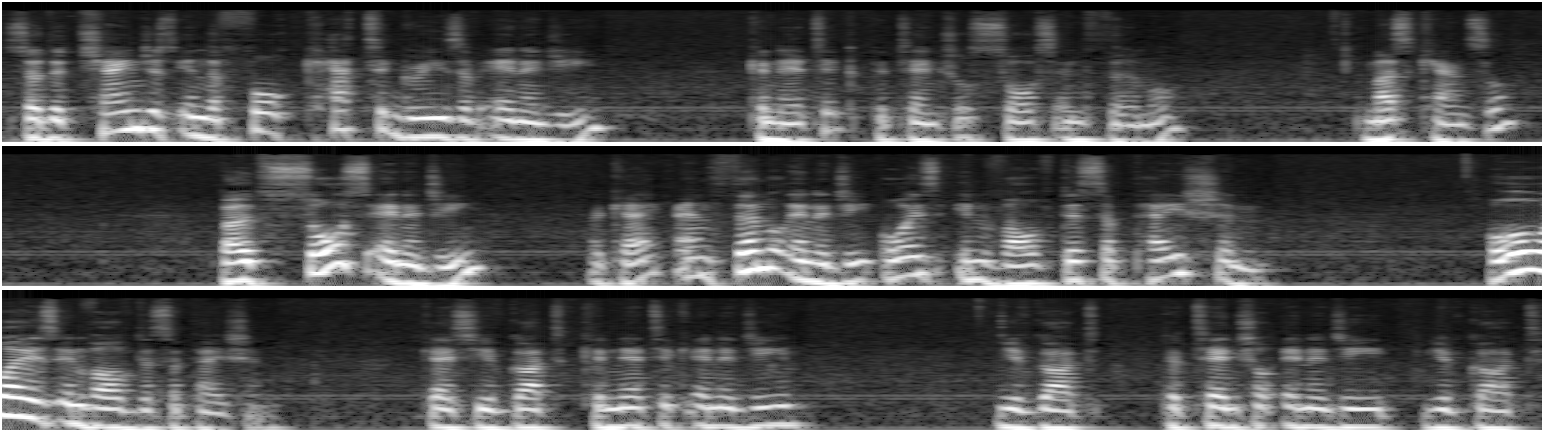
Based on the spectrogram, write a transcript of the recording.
So the changes in the four categories of energy, kinetic, potential, source, and thermal, must cancel. Both source energy, okay, and thermal energy always involve dissipation. Always involve dissipation. Okay, so you've got kinetic energy, you've got potential energy, you've got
